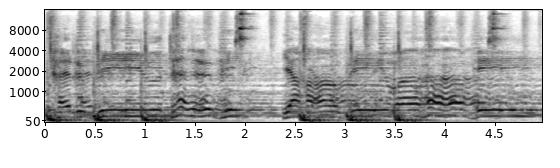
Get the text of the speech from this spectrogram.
इधर भी उधर भी यहाँ भी वहाँ भी।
